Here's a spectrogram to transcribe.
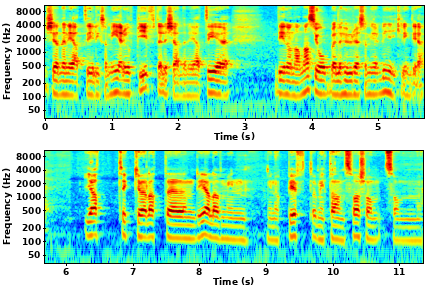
Känner ni att det är liksom er uppgift eller känner ni att det är, det är någon annans jobb eller hur resonerar ni kring det? Jag tycker väl att det är en del av min, min uppgift och mitt ansvar som, som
